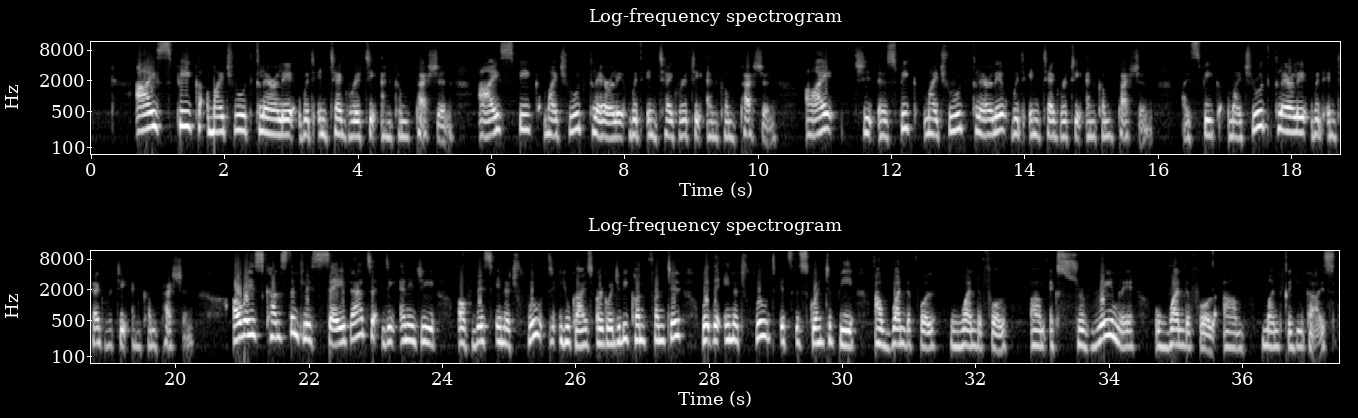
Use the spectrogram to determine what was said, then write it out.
I speak my truth clearly with integrity and compassion. I speak my truth clearly with integrity and compassion. I uh, speak my truth clearly with integrity and compassion. I speak my truth clearly with integrity and compassion. Always constantly say that the energy of this inner truth you guys are going to be confronted with the inner truth. It's, it's going to be a wonderful wonderful um, extremely wonderful um, month for you guys.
